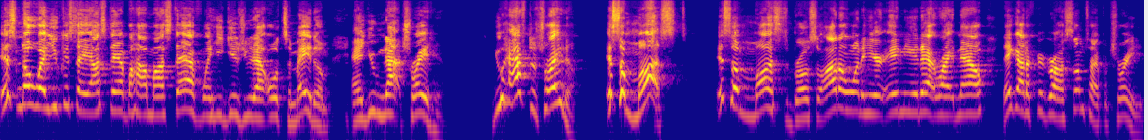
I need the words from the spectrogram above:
It's no way you can say I stand behind my staff when he gives you that ultimatum and you not trade him. You have to trade him. It's a must. It's a must, bro. So I don't want to hear any of that right now. They got to figure out some type of trade.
